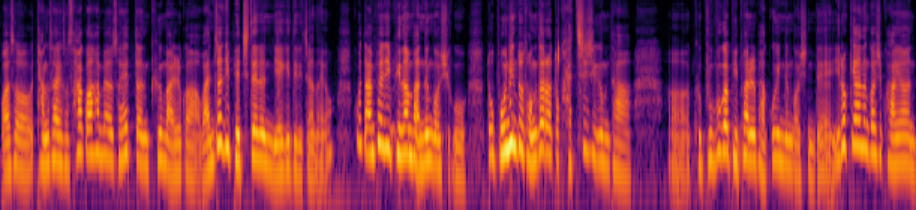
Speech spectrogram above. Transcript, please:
와서 당사에서 사과하면서 했던 그 말과 완전히 배치되는 얘기들이잖아요. 그 남편이 비난받는 것이고 또 본인도 덩달아 또 같이 지금 다 어, 그 부부가 비판을 받고 있는 것인데 이렇게 하는 것이 과연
